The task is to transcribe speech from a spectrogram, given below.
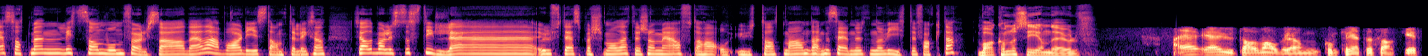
jeg satt med en litt sånn vond følelse av det. da, Var de i stand til, liksom? Så jeg hadde bare lyst til å stille eh, Ulf det spørsmålet, ettersom jeg ofte har uttalt meg om denne scenen uten å vite fakta. Hva kan du si om det, Ulf? Nei, jeg, jeg uttaler meg aldri om konkrete saker.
